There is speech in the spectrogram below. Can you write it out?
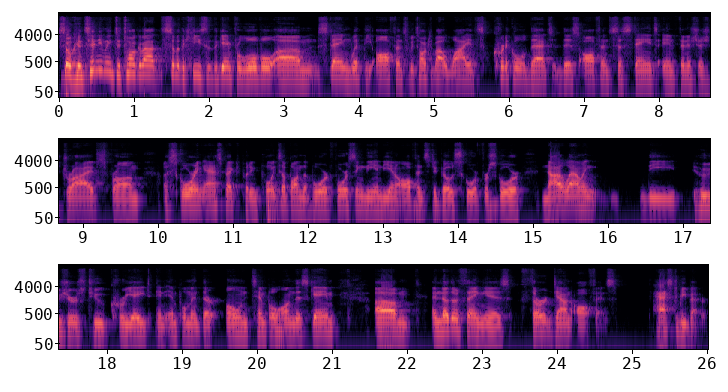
So, continuing to talk about some of the keys of the game for Louisville, um, staying with the offense, we talked about why it's critical that this offense sustains and finishes drives from a scoring aspect, putting points up on the board, forcing the Indiana offense to go score for score, not allowing the Hoosiers to create and implement their own tempo on this game. Um, another thing is third down offense has to be better.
